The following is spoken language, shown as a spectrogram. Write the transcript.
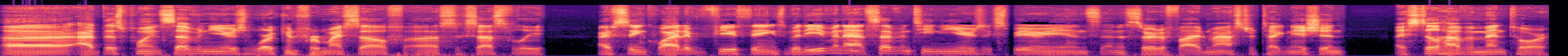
Uh, at this point, seven years working for myself uh, successfully. I've seen quite a few things, but even at 17 years experience and a certified master technician, I still have a mentor.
